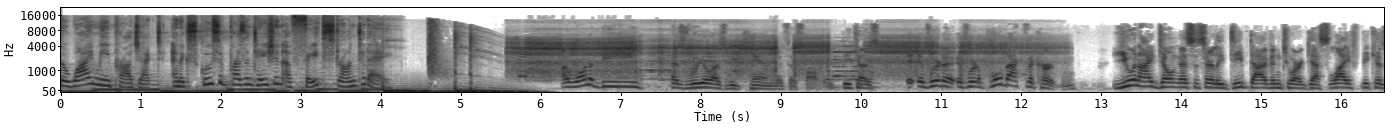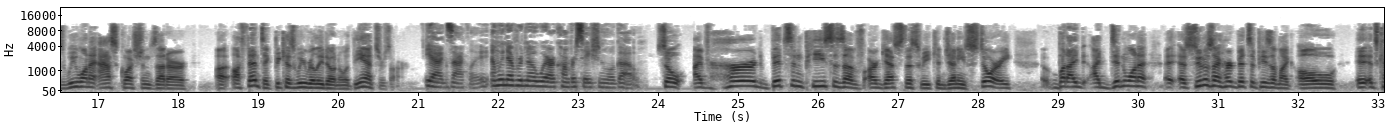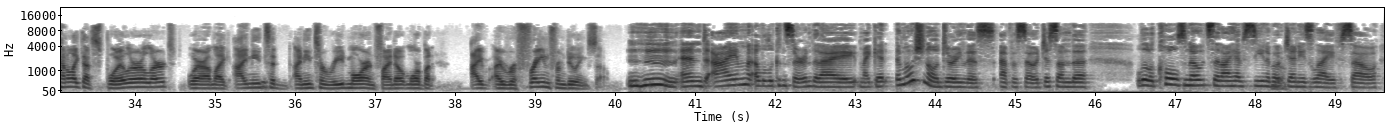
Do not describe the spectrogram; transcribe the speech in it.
The Why Me Project, an exclusive presentation of Faith Strong Today. I want to be as real as we can with this, Holly, because if we're to if we're to pull back the curtain, you and I don't necessarily deep dive into our guest's life because we want to ask questions that are uh, authentic because we really don't know what the answers are. Yeah, exactly. And we never know where our conversation will go. So I've heard bits and pieces of our guest this week and Jenny's story, but I, I didn't want to, as soon as I heard bits and pieces, I'm like, oh, it's kind of like that spoiler alert where I'm like, I need to, I need to read more and find out more, but I, I refrain from doing so. Mm-hmm. And I'm a little concerned that I might get emotional during this episode, just on the little Coles Notes that I have seen about Jenny's life. So,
